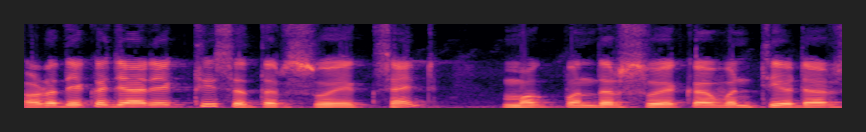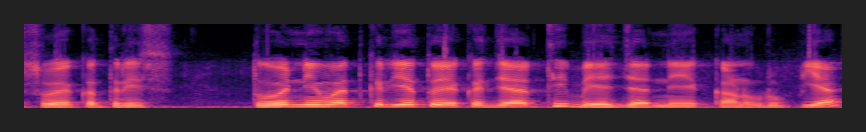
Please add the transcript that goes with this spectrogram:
અડદ એક હજાર એકથી સત્તરસો એકસાઠ, મગ પંદરસો એકાવનથી અઢારસો એકત્રીસ તુવેરની વાત કરીએ તો એક હજારથી બે હજારને એકાણું રૂપિયા,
